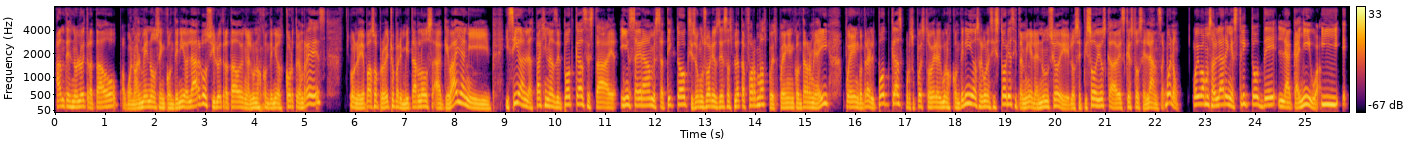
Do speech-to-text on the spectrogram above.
antes no lo he tratado, bueno, al menos en contenido largo, sí lo he tratado en algunos contenidos cortos en redes. Bueno, y de paso aprovecho para invitarlos a que vayan y, sigan las páginas del podcast. Está Instagram, está TikTok. Si son usuarios de esas plataformas, pues pueden encontrarme ahí. Pueden encontrar el podcast, por supuesto, ver algunos contenidos, algunas historias y también el anuncio de los episodios cada vez que estos se lanzan. Bueno, hoy vamos a hablar en estricto de la cañigua. Y eh,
